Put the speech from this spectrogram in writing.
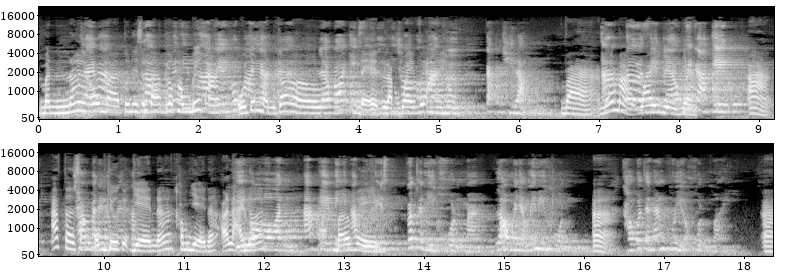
mình nói ô mà tôi đi Santa tôi không biết ai. Ủa chứ mình có để làm quen với ai không? คือกลับทีหลัง và nếu mà After quay เสร็จ về แล้วไม่กลั nhà บอีก à after xong cũng chưa kịp về nữa không về nữa ở lại ที่ nữa ออนอัพเอมี่ bởi อัพ vì คริสก็จะมีคนมา เรายังไม่มีคน à เขาก็จะนั่งคุยกับคนใหม่ à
